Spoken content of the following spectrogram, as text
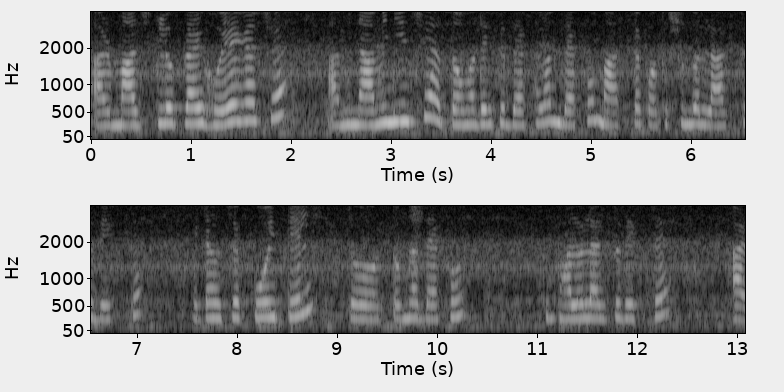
আর মাছগুলো প্রায় হয়ে গেছে। আমি নামিয়ে নিয়েছি আর তোমাদেরকে দেখালাম। দেখো, মাছটা কত সুন্দর লাগছে দেখতে। এটা হচ্ছে কই তেল। তো তোমরা দেখো, খুব ভালো লাগছে দেখতে। আর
